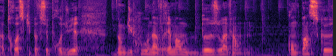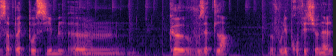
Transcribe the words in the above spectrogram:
atroces qui peuvent se produire. Donc du coup, on a vraiment besoin, enfin, qu'on pense que ça peut être possible, euh, Mm. que vous êtes là, vous les professionnels,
